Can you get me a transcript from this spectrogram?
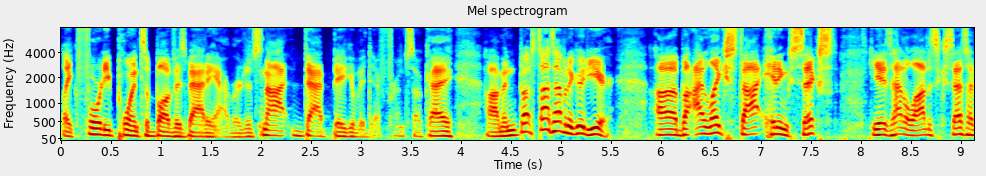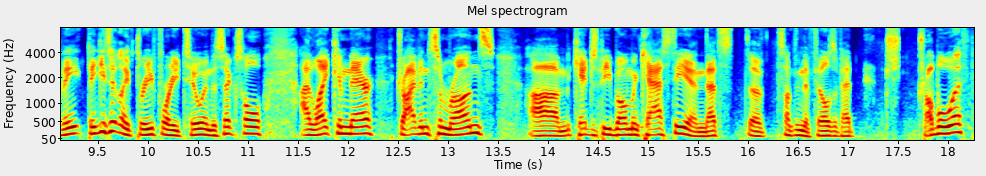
like 40 points above his batting average. It's not that big of a difference, okay? Um, and but Stott's having a good year. Uh, but I like Stott hitting sixth. He has had a lot of success. I think think he's hitting like 342 in the sixth hole. I like him there, driving some runs. Um, can't just be Bohm and Casty, and that's the, something the Phils have had trouble with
